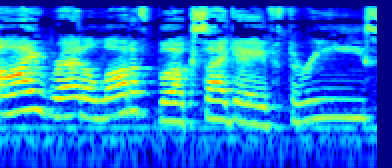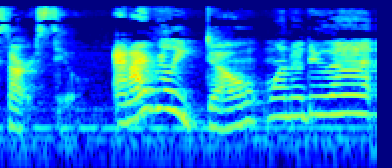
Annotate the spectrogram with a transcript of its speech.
I read a lot of books I gave three stars to. And I really don't want to do that.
